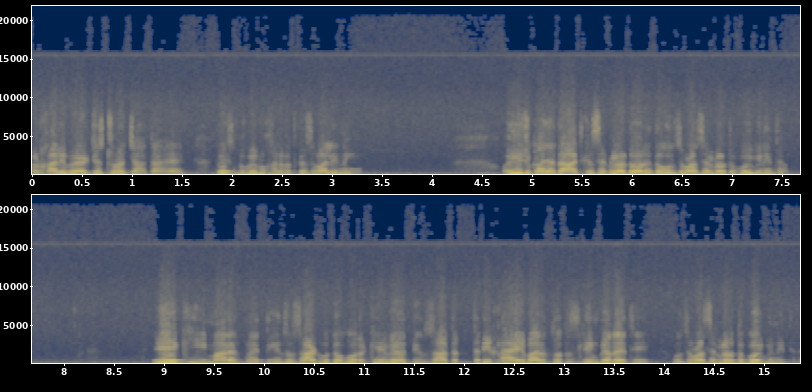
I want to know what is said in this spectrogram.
اور خالی وہ ایڈجسٹ ہونا چاہتا ہے، تو اس میں کوئی مخالفت کا سوال ہی نہیں ہے۔ اور یہ جو کہا جاتا ہے، آج کا سیکولر دور ہے، تو ان سے بڑا سیکولر تو کوئی بھی نہیں تھا۔ ایک ہی عمارت میں تین سو ساٹھ بدھوں کو رکھے ہوئے اور تین سو ساٹھ طریقہ ہے، عبادت کو تسلیم کر رہے تھے، ان سے بڑا سیکولر تو کوئی بھی نہیں تھا۔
